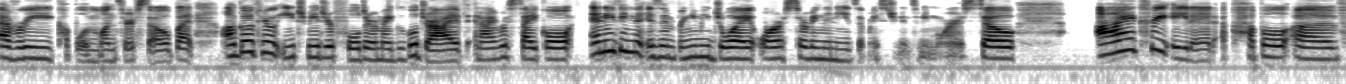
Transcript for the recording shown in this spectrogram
every couple of months or so, but I'll go through each major folder in my Google Drive and I recycle anything that isn't bringing me joy or serving the needs of my students anymore. So I created a couple of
